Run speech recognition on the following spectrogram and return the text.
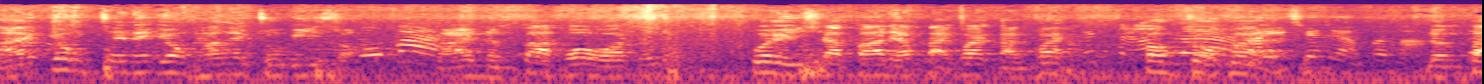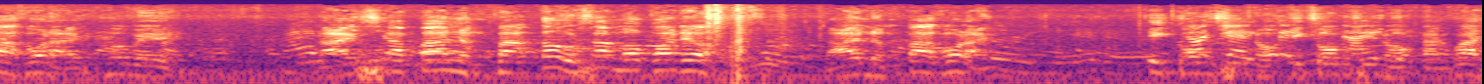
来用真的用行的猪皮手，来两百块我出。鲑鱼下巴两百块，赶快，动作快。两百过来，后面。来下巴两百，够三百块了。来两百过来，一公斤哦，一公斤哦，赶快。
